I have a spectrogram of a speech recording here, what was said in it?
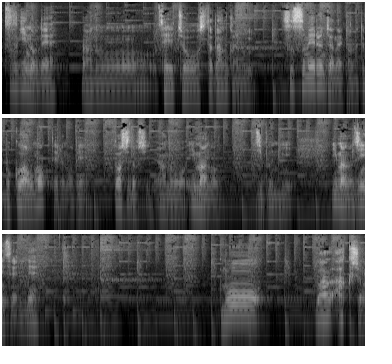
次のね、あのー成長した段階に進めるんじゃないかなって僕は思ってるのでどしどし、あの今の自分に今の人生にねもうワンアクション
